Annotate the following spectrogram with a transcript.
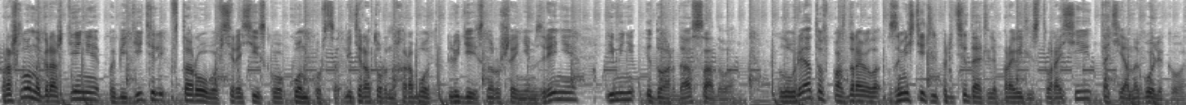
прошло награждение победителей второго всероссийского конкурса литературных работ людей с нарушением зрения имени Эдуарда Осадова. Лауреатов поздравила заместитель председателя правительства России Татьяна Голикова.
